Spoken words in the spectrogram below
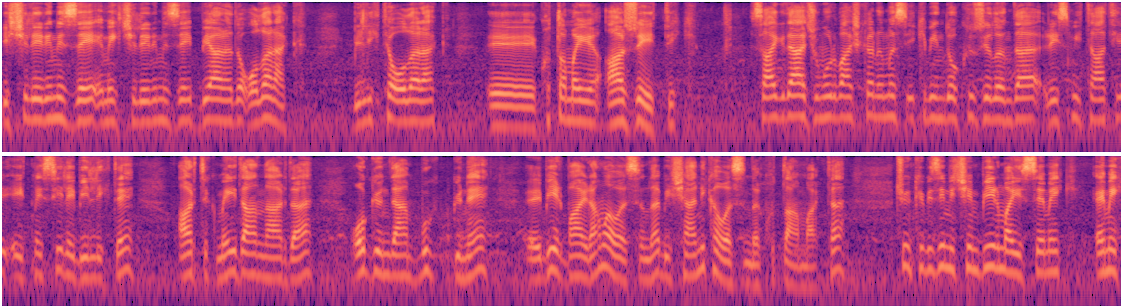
işçilerimizle, emekçilerimizle bir arada olarak, birlikte olarak eee, kutlamayı arzu ettik. Saygıdeğer Cumhurbaşkanımız 2009 yılında resmi tatil etmesiyle birlikte artık meydanlarda o günden bugüne e, bir bayram havasında, bir şenlik havasında kutlanmakta. Çünkü bizim için 1 Mayıs demek, emek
